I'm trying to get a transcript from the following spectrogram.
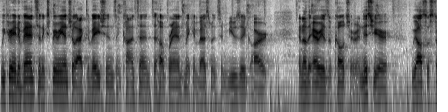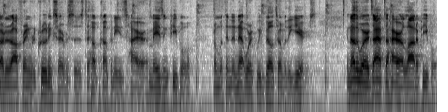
We create events and experiential activations and content to help brands make investments in music, art, and other areas of culture. And this year, we also started offering recruiting services to help companies hire amazing people from within the network we've built over the years. In other words, I have to hire a lot of people.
